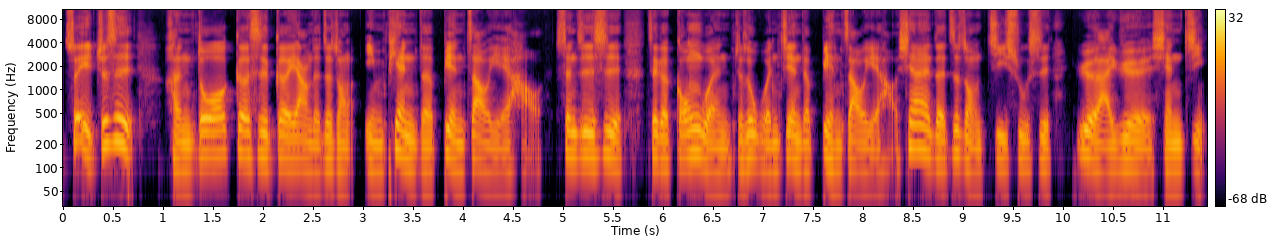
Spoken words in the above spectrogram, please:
所以就是。很多各式各样的这种影片的变造也好，甚至是这个公文，就是文件的变造也好，现在的这种技术是越来越先进，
